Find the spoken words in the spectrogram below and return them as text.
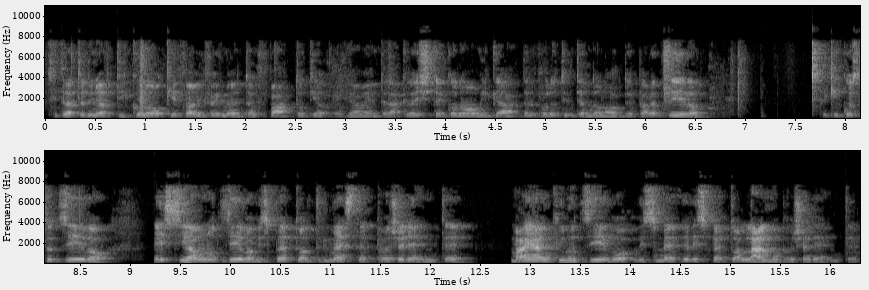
Si tratta di un articolo che fa riferimento al fatto che ovviamente la crescita economica del prodotto interno lordo è pari a zero e che questo zero è sia uno zero rispetto al trimestre precedente ma è anche uno zero rispetto all'anno precedente.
